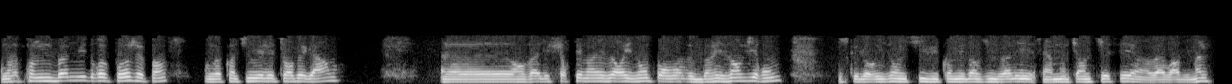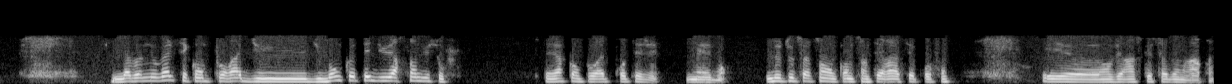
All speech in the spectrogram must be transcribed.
On va prendre une bonne nuit de repos, je pense. On va continuer les tours de garde. Euh, on va aller fureter dans les horizons pour dans les environs, parce que l'horizon ici, vu qu'on est dans une vallée, c'est un montier entier, on va avoir du mal. La bonne nouvelle, c'est qu'on pourra du, du bon côté du versant du souffle. C'est-à-dire qu'on pourra être protégé. Mais bon, de toute façon, on compte s'enterrer assez profond. Et euh, on verra ce que ça donnera après.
